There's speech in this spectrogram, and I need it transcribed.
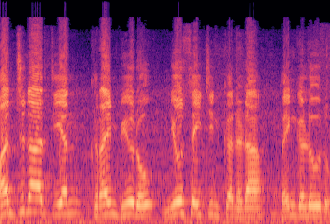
Manjunath N crime bureau news eighteen Kannada Bengaluru.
